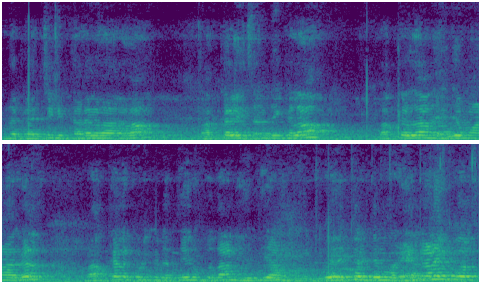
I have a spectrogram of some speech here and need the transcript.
இந்த கட்சிக்கு தலைவராகலாம் மக்களை சந்திக்கலாம். மக்கள் தான் எஜமானர்கள். மக்கள் கொடுக்கிற தீர்ப்பு தான் இந்தியா எங்களை பொறுத்த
